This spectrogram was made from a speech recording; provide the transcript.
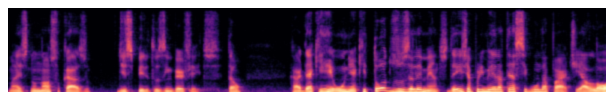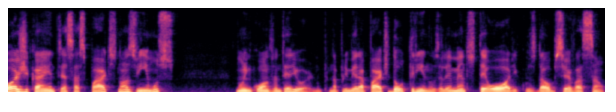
mas no nosso caso, de espíritos imperfeitos. Então, Kardec reúne aqui todos os elementos, desde a primeira até a segunda parte. E a lógica entre essas partes nós vimos no encontro anterior. Na primeira parte, doutrina, os elementos teóricos da observação.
